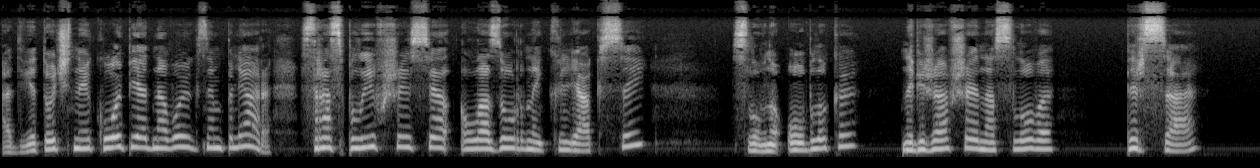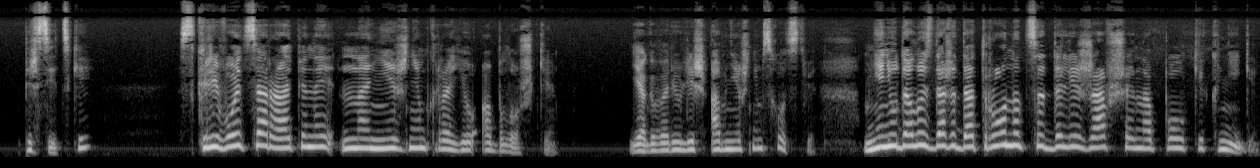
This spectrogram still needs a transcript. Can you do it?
а две точные копии одного экземпляра с расплывшейся лазурной кляксой, словно облако, набежавшее на слово «перса», персидский, с кривой царапиной на нижнем краю обложки. Я говорю лишь о внешнем сходстве. Мне не удалось даже дотронуться до лежавшей на полке книги.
